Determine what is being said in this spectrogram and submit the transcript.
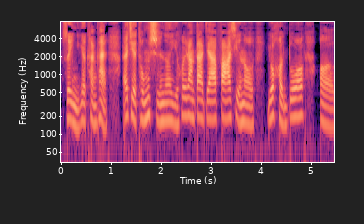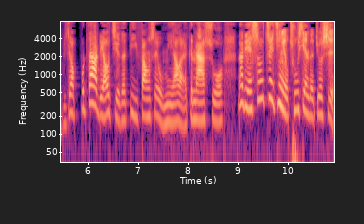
所以你可以看看，而且同时呢，也会让大家发现哦，有很多呃比较不大了解的地方，所以我们也要来跟大家说。那脸书最近有出现的就是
